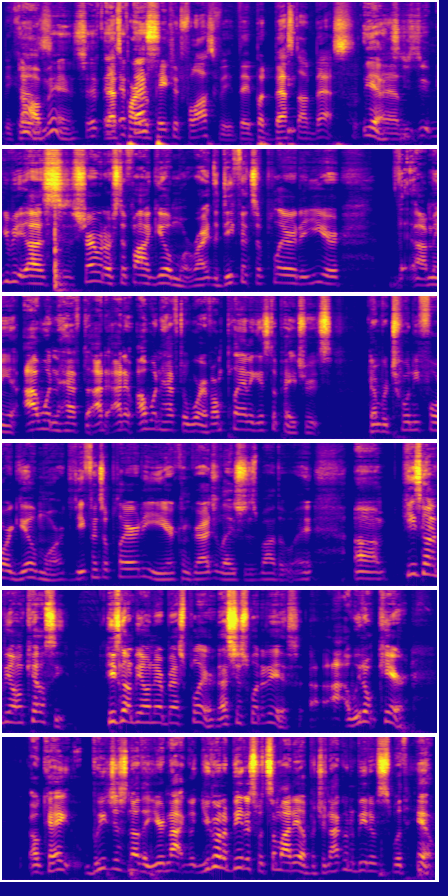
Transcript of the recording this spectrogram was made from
because Oh, man. If- that's if part that's- of the Patriot philosophy. They put best on best. Yeah, And- you, you be uh, Sherman or Stephon Gilmore, right? The defensive player of the year. I mean, I wouldn't have to. I, I, I wouldn't have to worry if I'm playing against the Patriots. Number 24, Gilmore, the defensive player of the year. Congratulations, by the way. Um, he's going to be on Kelce. He's going to be on their best player. That's just what it is. I- we don't care. Okay, we just know that you're not. You're going to beat us with somebody else, but you're not going to beat us with him.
